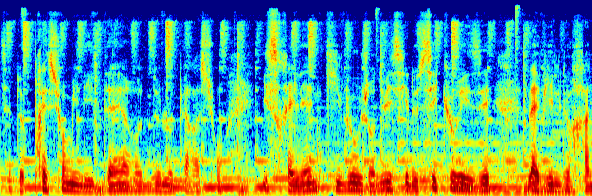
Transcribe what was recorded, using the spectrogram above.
cette pression militaire de l'opération israélienne qui veut aujourd'hui essayer de sécuriser la ville de Khan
